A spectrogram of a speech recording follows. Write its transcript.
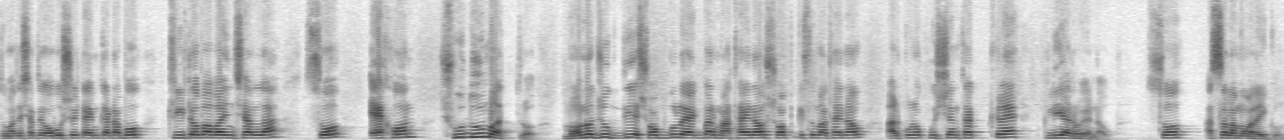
তোমাদের সাথে অবশ্যই টাইম কাটাবো। ট্রিটও পাবা ইনশাল্লাহ। সো এখন শুধুমাত্র মনোযোগ দিয়ে সবগুলো একবার মাথায় নাও সব কিছু মাথায় নাও, আর কোনো কোয়েশ্চেন থাকলে ক্লিয়ার হয়ে নাও। সো আসসালামু আলাইকুম।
